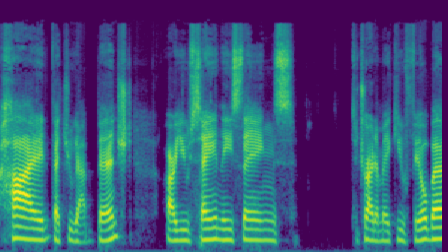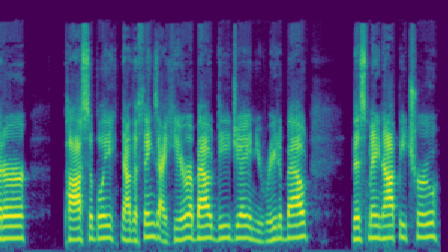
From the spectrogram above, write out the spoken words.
hide that you got benched? Are you saying these things to try to make you feel better? Possibly. Now, the things I hear about DJ and you read about, this may not be true,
